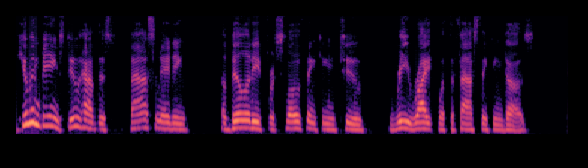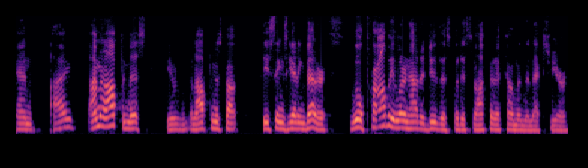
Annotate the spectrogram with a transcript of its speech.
human beings do have this fascinating ability for slow thinking to rewrite what the fast thinking does. And I, I'm an optimist. You're an optimist about these things getting better. We'll probably learn how to do this, but it's not going to come in the next year.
